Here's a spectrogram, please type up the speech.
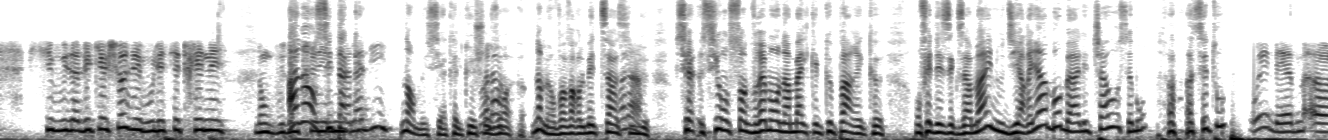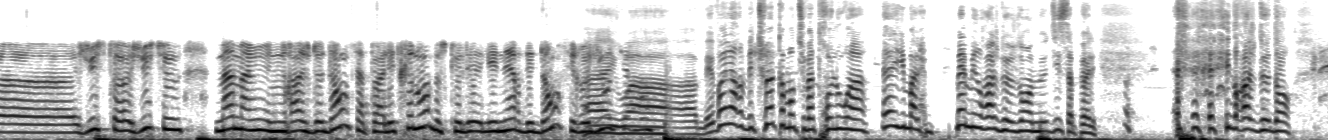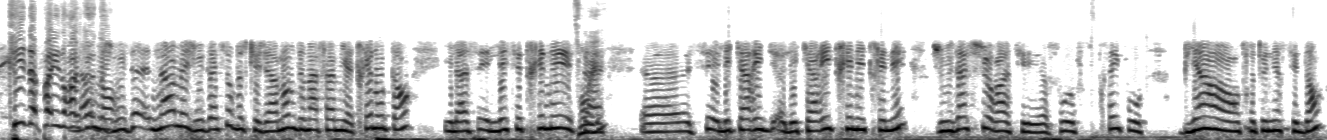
si vous avez quelque chose et vous laissez traîner, donc vous Ah non, une maladie. non mais s'il y a quelque chose, Voilà. non mais on va voir le médecin. Voilà. Si, on sent que vraiment on a mal quelque part et que on fait des examens, il nous dit rien, bon ben allez ciao, c'est bon, c'est tout. Oui, mais euh, juste, juste même une rage de dents, ça peut aller très loin parce que les, les nerfs des dents, c'est relié au cerveau. Aïwa. Mais voilà, mais tu vois comment tu vas trop loin. Eh, Même une rage de dents, elle me dit, ça peut aller. une rage de dents. Qui n'a pas une rage Non de mais, a- non, mais je vous assure, parce que j'ai un membre de ma famille il y a très longtemps, il a laissé traîner ça, Oui. euh, les caries, les caries traîner, traîner. Je vous assure, hein, faut, après, il faut bien entretenir ses dents.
